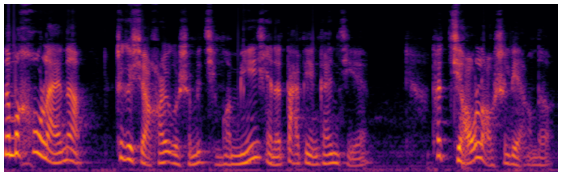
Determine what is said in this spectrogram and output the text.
那么后来呢，这个小孩有个什么情况？明显的大便干结。他脚老是凉的，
